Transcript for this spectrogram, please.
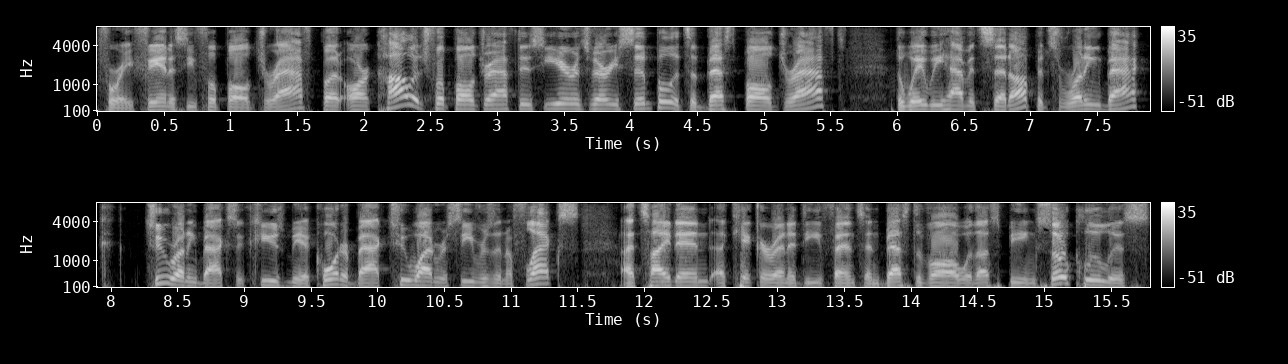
for a fantasy football draft. But our college football draft this year is very simple it's a best ball draft. The way we have it set up, it's running back, two running backs, excuse me, a quarterback, two wide receivers, and a flex, a tight end, a kicker, and a defense. And best of all, with us being so clueless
